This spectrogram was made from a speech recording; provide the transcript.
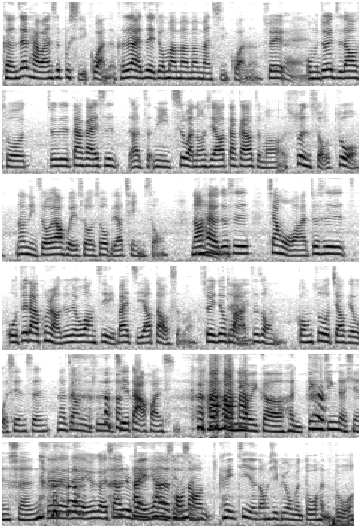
可能在台湾是不习惯的，可是来这里就慢慢慢慢习惯了，所以我们就会知道说。就是大概是呃，你吃完东西要大概要怎么顺手做，那你之后要回收的时候比较轻松。然后还有就是、嗯、像我啊，就是我最大的困扰就是忘记礼拜几要倒什么，所以就把这种工作交给我先生。那这样子是 皆大欢喜。还好你有一个很钉金的先生。对对对，有一个像日本一样的，他的头脑可以记的东西比我们多很多。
